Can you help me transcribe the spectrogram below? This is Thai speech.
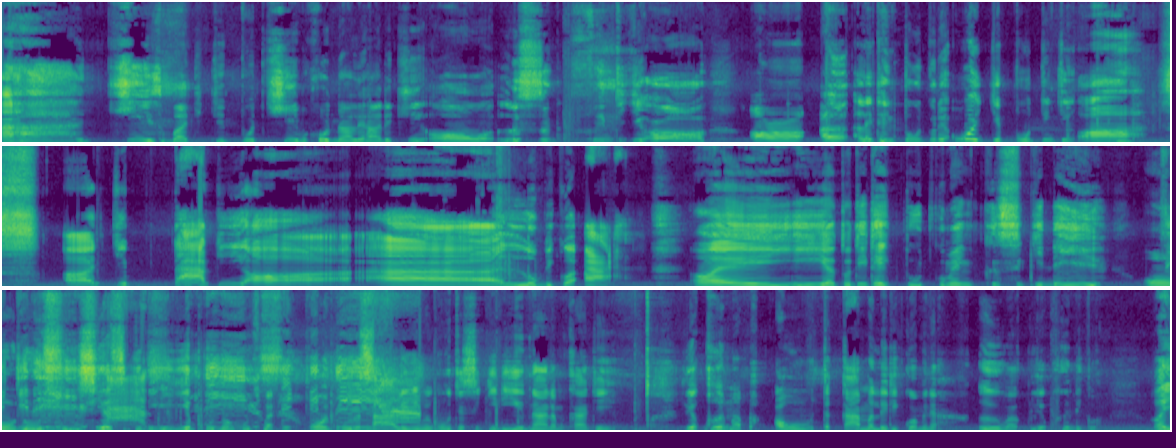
อ่าขี้สบายจริงๆปวดขี้มาโคตรนานเลยหาได้ขี้อ้อรู้สึกฟินจริงๆอ้ออ้อเอออะไรถึงตูดกูเนี่ยโอ้ยเจ็บปวดจริงๆอ้ออ่าเจ็บตากี้อ้ออ่าลมดีกว่าอะโอ้ยเหี้ยตัวที่เทคตูดกูแม่งคือสกินดี้โอ้ดูสีเชียสกินดี้ไอ้เหี้ยพูดหนองกูช่วยโอ้ยพูดภาษาอะไรนี่พูดจะสกินดี้น่ารำคาญจริง เรียกเพื่อนมาเอาจัดการมันเลยดีกว่าไหมเนี่ยเออว่ะเรียกเพื่อนดีกว่าเฮ้ย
